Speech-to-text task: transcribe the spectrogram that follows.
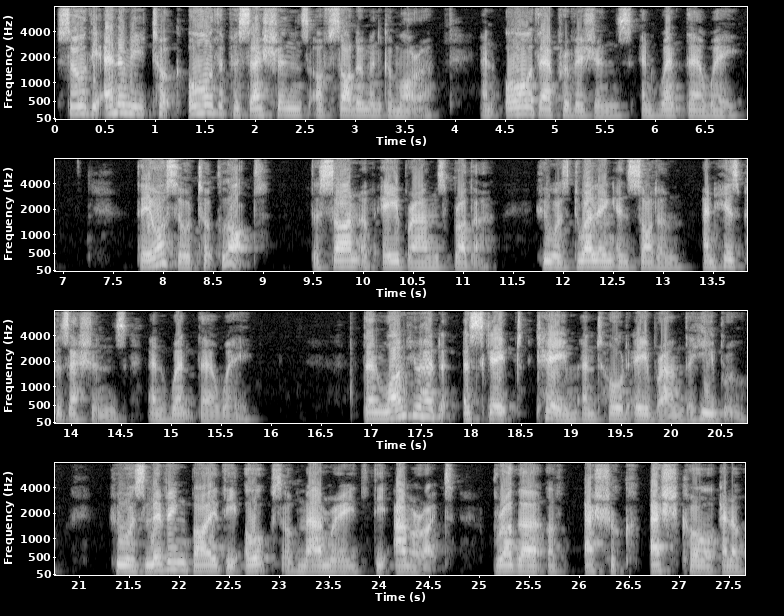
So the enemy took all the possessions of Sodom and Gomorrah, and all their provisions, and went their way. They also took Lot, the son of Abram's brother, who was dwelling in Sodom, and his possessions, and went their way. Then one who had escaped came and told Abram the Hebrew, who was living by the oaks of Mamre the Amorite, brother of Eshcol and of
